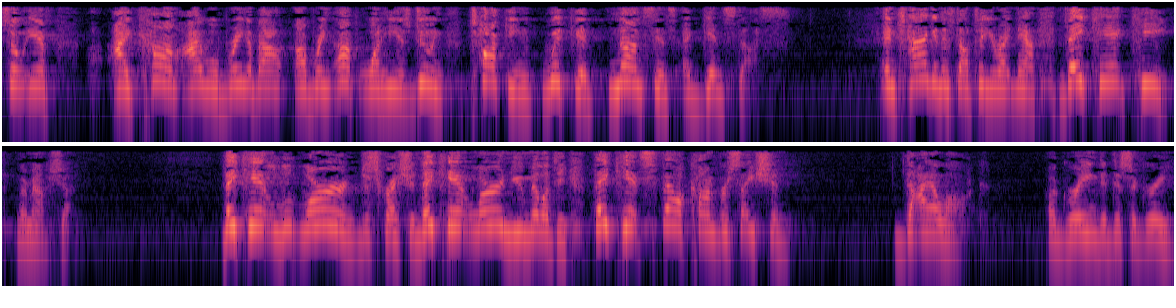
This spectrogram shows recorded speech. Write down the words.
So if I come, I will bring about, I'll bring up what he is doing, talking wicked nonsense against us. Antagonists, I'll tell you right now, they can't keep their mouth shut. They can't learn discretion. They can't learn humility. They can't spell conversation, dialogue, agreeing to disagree.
